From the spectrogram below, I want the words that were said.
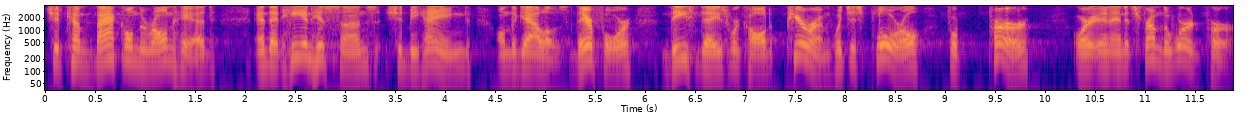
should come back on their own head and that he and his sons should be hanged on the gallows. Therefore, these days were called Purim, which is plural for pur, or, and it's from the word pur.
